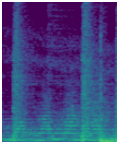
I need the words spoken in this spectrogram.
la, la.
